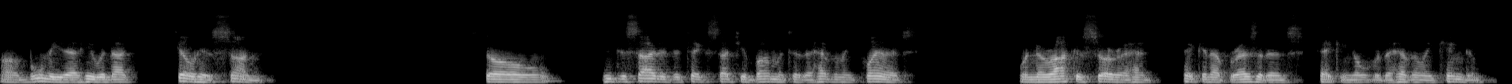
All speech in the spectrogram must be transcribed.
uh, Bhumi that he would not kill his son. So he decided to take Satyabhama to the heavenly planets when Narakasura had taken up residence, taking over the heavenly kingdom.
